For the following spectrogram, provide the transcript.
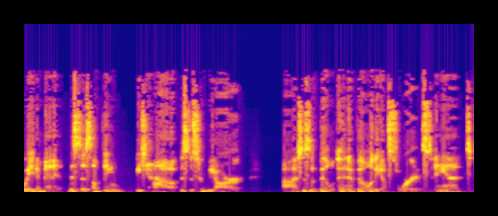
wait a minute. This is something we have. This is who we are. Uh, this is a bil- an ability of sorts. And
